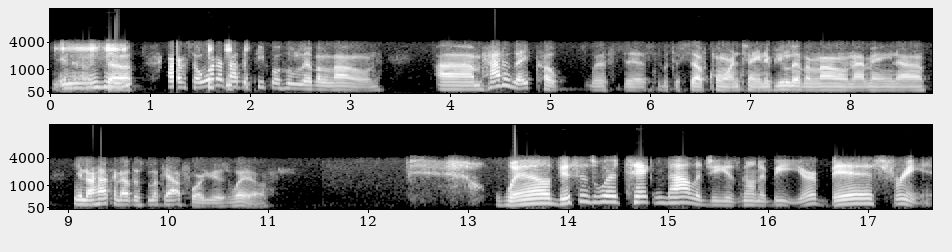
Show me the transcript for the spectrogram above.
You know. Mhm. So All right. So, what about the people who live alone? Um, how do they cope with this, with the self quarantine? If you live alone, I mean, uh, you know, how can others look out for you as well? Well, this is where technology is going to be your best friend.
